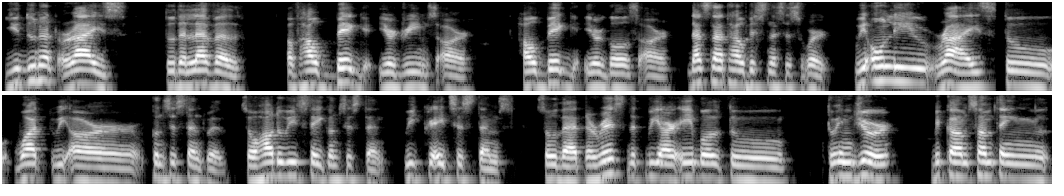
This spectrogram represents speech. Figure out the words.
you do not rise to the level of how big your dreams are, how big your goals are. That's not how businesses work. We only rise to what we are consistent with. So, how do we stay consistent? We create systems so that the risk that we are able to to endure becomes something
